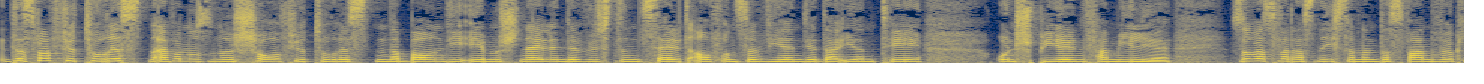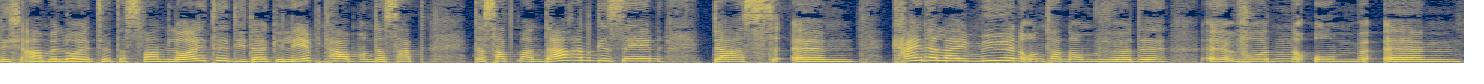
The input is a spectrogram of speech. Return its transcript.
das war für Touristen, einfach nur so eine Show für Touristen. Da bauen die eben schnell in der Wüste ein Zelt auf und servieren dir da ihren Tee und spielen Familie. Sowas war das nicht, sondern das waren wirklich arme Leute. Das waren Leute, die da gelebt haben und das hat, das hat man daran gesehen, dass ähm, keinerlei Mühen unternommen würde, äh, wurden, um ähm,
